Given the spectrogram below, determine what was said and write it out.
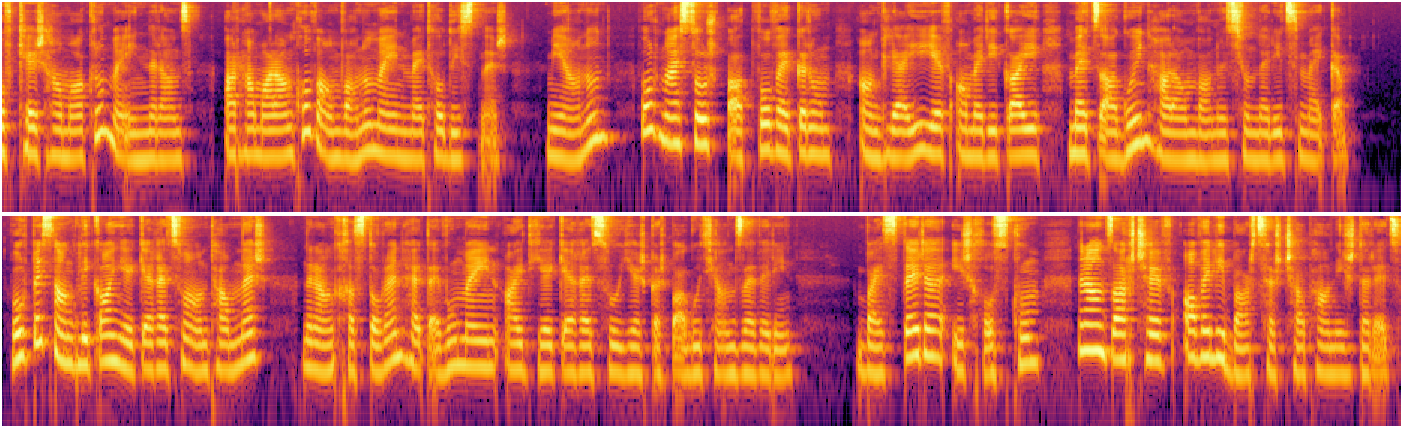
ովքեր համակրում էին նրանց, արհամարանքով անվանում էին մեթոդիստներ։ Միանուն, որն այսօր պատվով է կրում Անգլիայի եւ Ամերիկայի մեծագույն հարանվանություններից մեկը։ Որպես անգլիկան եկեղեցու անդամներ, նրանք խստորեն հետևում էին այդ եկեղեցու երկրպագության ձևերին, բայց Տերը իր խոսքում նրանց արչև ավելի բարձր չափանիշ դրեց։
